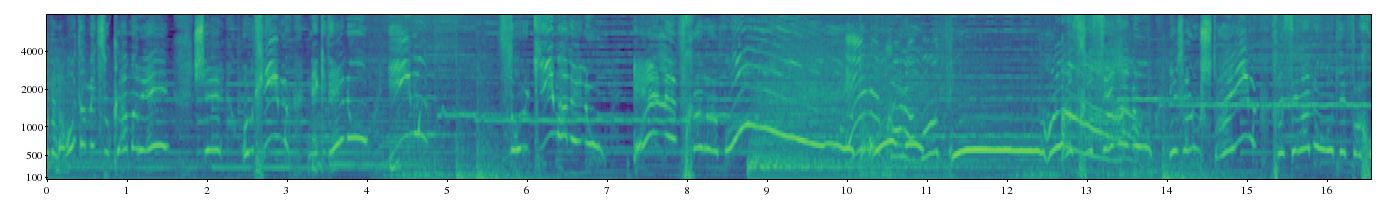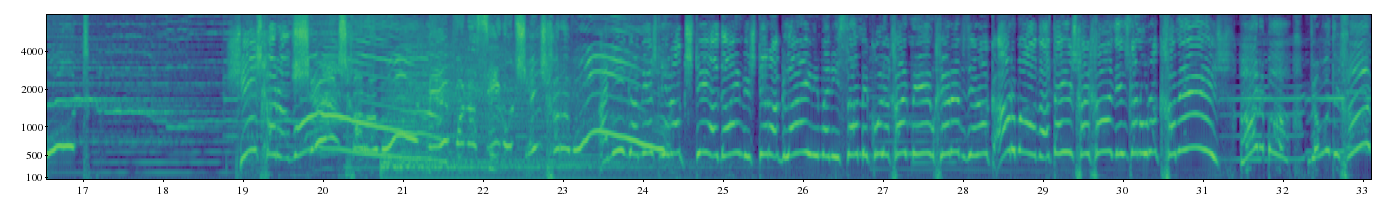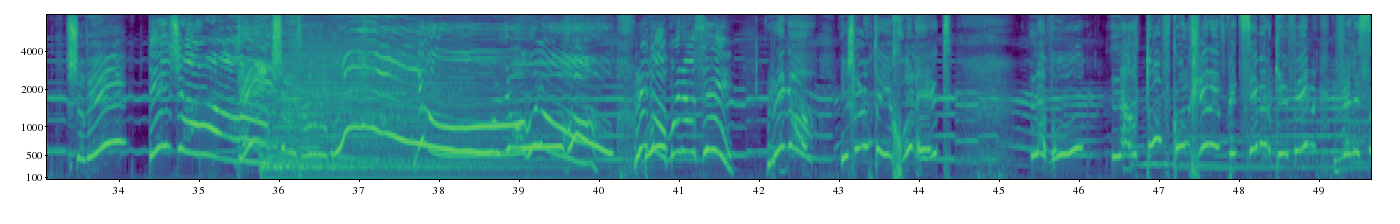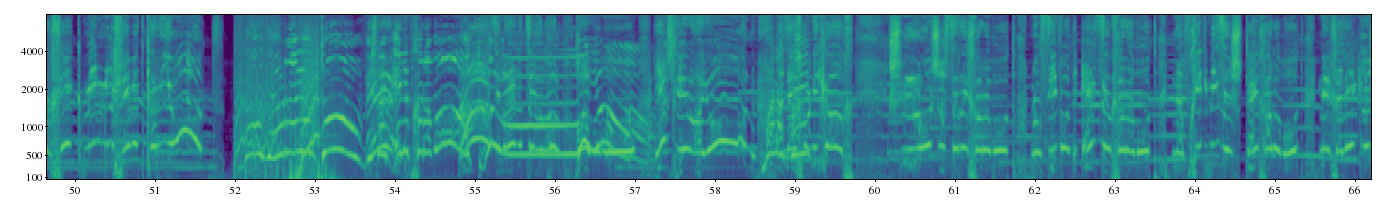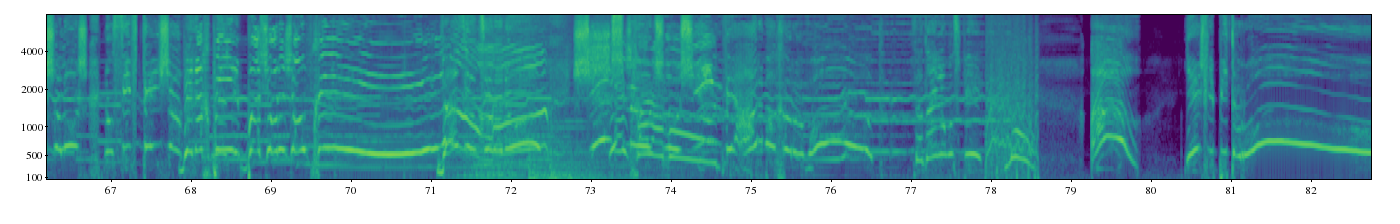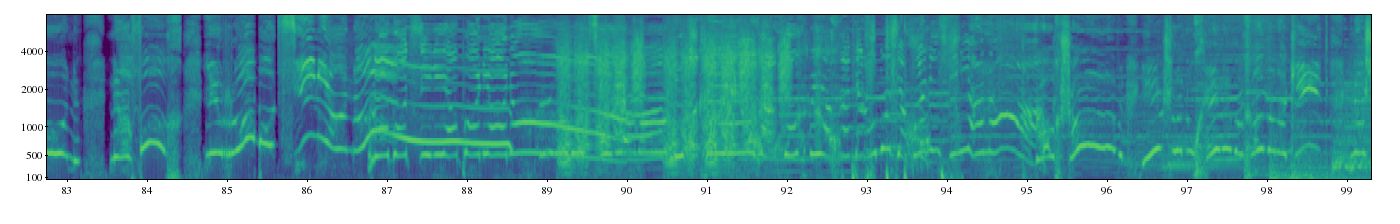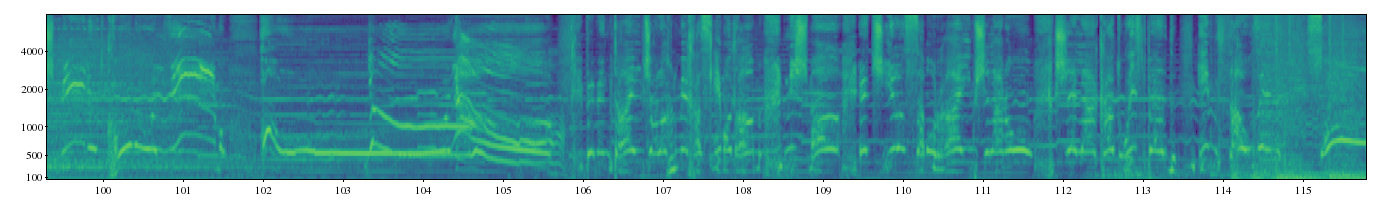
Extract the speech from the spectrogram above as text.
אבל אות המצוקה מראה שהולכים נגדנו עם זורקים עלינו אלף חרבות. אלף חרבות. אז חסר לנו, יש לנו שתיים, חסר לנו עוד לפחות שש חרבות. שש חרבות! מאיפה נשיג עוד שש חרבות? אני גם יש לי רק שתי ידיים ושתי רגליים, אם אני שם בכל אחד מהם חרב זה רק ארבע, ואתה יש לך אחד, יש לנו רק חמש! ארבע ועוד אחד שווה תשע! תשע חרבות! יואו! יואו! יואו! רגע, מה נעשה? רגע, יש לנו את היכולת לבוא, לעטוף כל חרב בצמר גפן ולשחק מין מלחמת כריות! לא, זה לא רעיון טוב! יש להם אלף חרבות! אה, זה לא נכון! יואו! יש לי רעיון! מה נעשה? אנחנו ניקח 13 חרבות, נוסיף עוד 10 חרבות, נפחית מזה שתי חרבות, נחלק לשלוש, נוסיף תשע! ונכפיל בשורש ההופכי! ואז יוצא לנו שש 634 חרבות! זה עדיין לא מספיק. לא. אה! יש לי פתרון! נהפוך לרובוט סיני ענק! רובוט סיני יפני ענק! נתאחד, נהפוך ביחד לרובוט יפני סיני ענק! ועכשיו יש לנו חרב אחת ענקית! נשמיד את כל האויבים! ובינתיים שאנחנו מחסלים אותם, נשמע את שיר הסמוראים שלנו של להקת וויספרד עם ת'אוזן סונג!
